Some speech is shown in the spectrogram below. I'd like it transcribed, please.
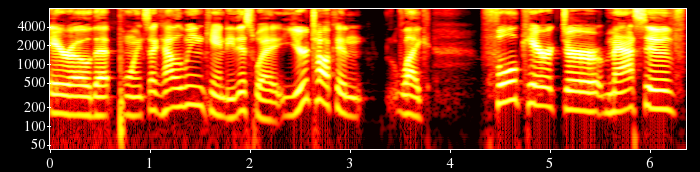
arrow that points like Halloween candy this way. You're talking like full character, massive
